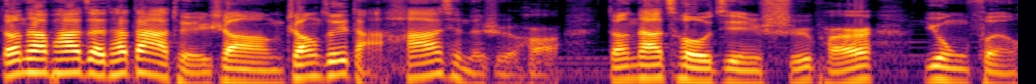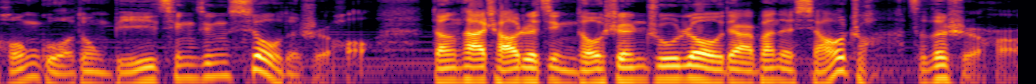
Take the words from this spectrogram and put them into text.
当他趴在他大腿上张嘴打哈欠的时候，当他凑近食盆用粉红果冻鼻轻轻嗅的时候，当他朝着镜头伸出肉垫般的小爪子的时候，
